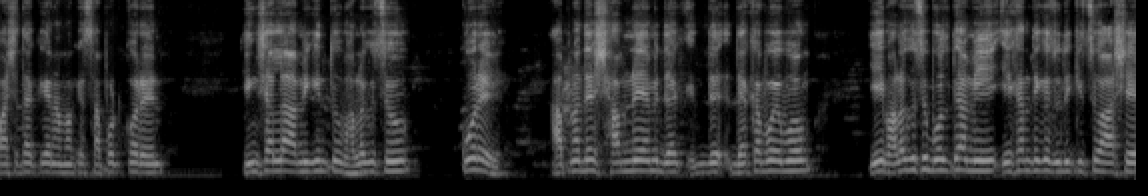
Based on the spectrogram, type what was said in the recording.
পাশে থাকেন, আমাকে সাপোর্ট করেন, ইনশাল্লাহ আমি কিন্তু ভালো কিছু করে আপনাদের সামনে আমি দেখাবো এবং এই ভালো কিছু বলতে আমি এখান থেকে যদি কিছু আসে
